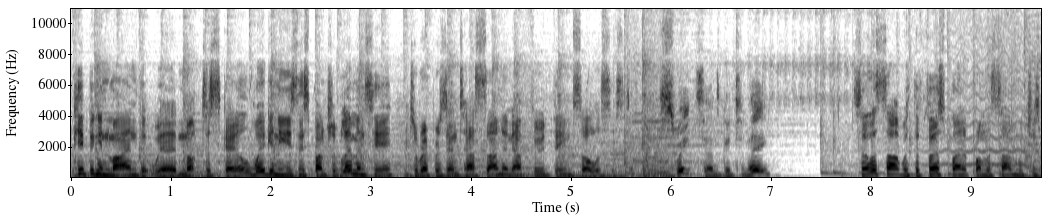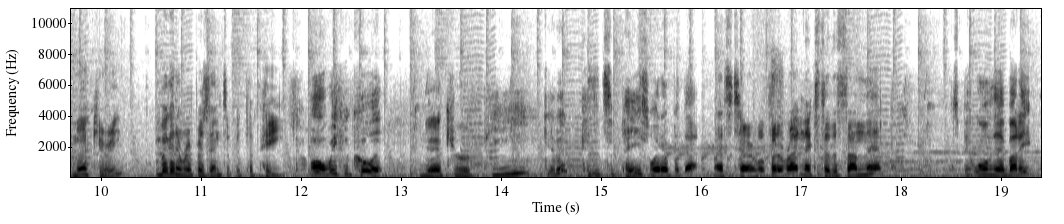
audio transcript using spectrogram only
Keeping in mind that we're not to scale, we're going to use this bunch of lemons here to represent our sun in our food-themed solar system. Sweet, sounds good to me. So let's start with the first planet from the sun, which is Mercury. And we're going to represent it with the pea. Oh, we could call it Mercury P, get it? Because it's a pea, so where do I put that? That's terrible. Put it right next to the sun there. It's a bit warm there, buddy.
